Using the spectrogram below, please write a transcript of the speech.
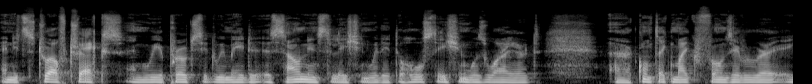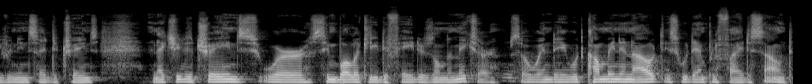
And it's 12 tracks. And we approached it. We made a sound installation with it. The whole station was wired uh, contact microphones everywhere, even inside the trains. And actually, the trains were symbolically the faders on the mixer. So when they would come in and out, this would amplify the sound.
